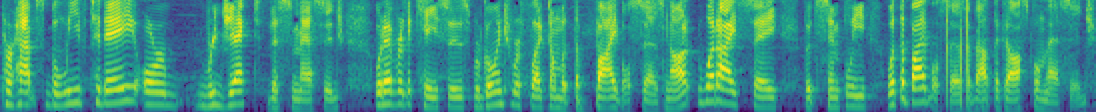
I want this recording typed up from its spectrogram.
perhaps believe today or reject this message. Whatever the case is, we're going to reflect on what the Bible says, not what I say, but simply what the Bible says about the gospel message.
